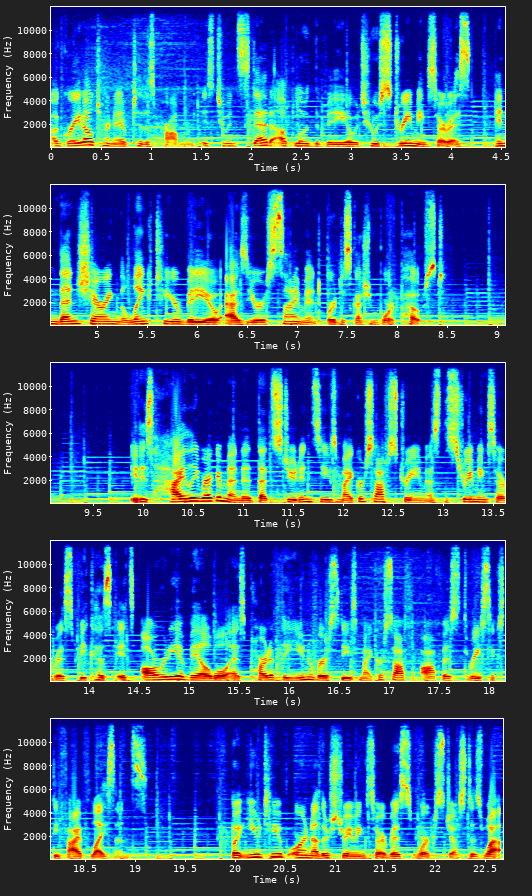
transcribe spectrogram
A great alternative to this problem is to instead upload the video to a streaming service and then sharing the link to your video as your assignment or discussion board post. It is highly recommended that students use Microsoft Stream as the streaming service because it's already available as part of the university's Microsoft Office 365 license. But YouTube or another streaming service works just as well.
